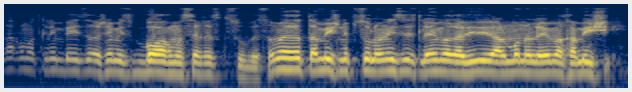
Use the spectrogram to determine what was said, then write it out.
אנחנו מתחילים בעזר השם יסבורך מסכת כסובס. אומרת המשנה פסולוניסס ליום הרביעי ואלמונו ליום החמישי.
